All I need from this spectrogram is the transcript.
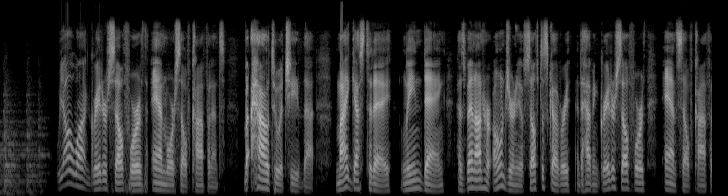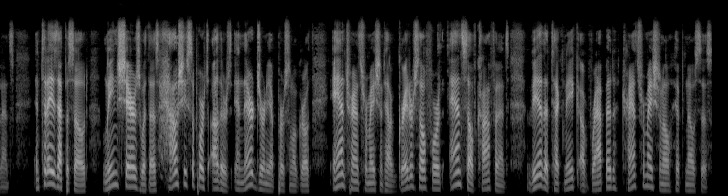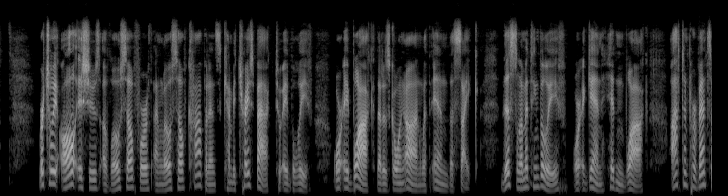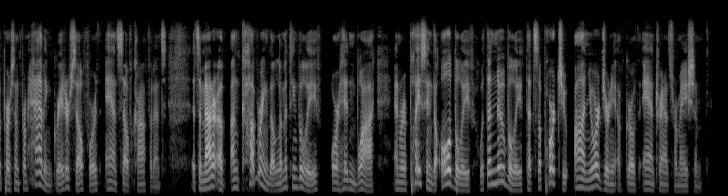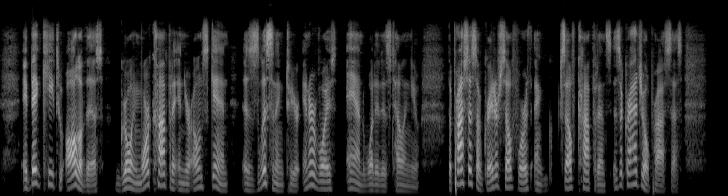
We all want greater self worth and more self confidence, but how to achieve that? My guest today, Linh Dang, has been on her own journey of self discovery and to having greater self worth and self confidence. In today's episode, Linh shares with us how she supports others in their journey of personal growth and transformation to have greater self worth and self confidence via the technique of rapid transformational hypnosis. Virtually all issues of low self worth and low self confidence can be traced back to a belief or a block that is going on within the psyche. This limiting belief, or again hidden block, often prevents a person from having greater self worth and self confidence. It's a matter of uncovering the limiting belief or hidden block and replacing the old belief with a new belief that supports you on your journey of growth and transformation. A big key to all of this, growing more confident in your own skin, is listening to your inner voice and what it is telling you. The process of greater self worth and self confidence is a gradual process.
